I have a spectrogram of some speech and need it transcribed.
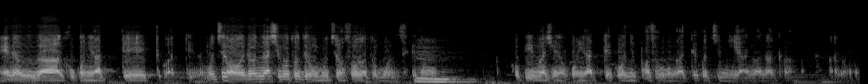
絵の具がここにあってとかっていうの。もちろんいろんな仕事でももちろんそうだと思うんですけど、うん。コピーマシンがここにあってここにパソコンがあってこっちにあのなんかあの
